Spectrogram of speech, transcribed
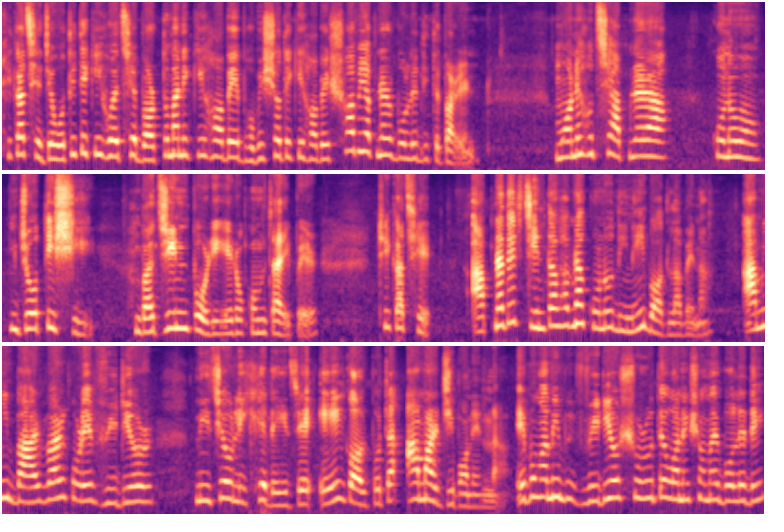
ঠিক আছে? যে অতীতে কি হয়েছে, বর্তমানে কি হবে, ভবিষ্যতে কি হবে, সবই আপনারা বলে দিতে পারেন। মনে হচ্ছে আপনারা কোনো জ্যোতিষী বা জিন জিনপরি এরকম টাইপের ঠিক আছে? আপনাদের চিন্তাভাবনা কোনো দিনেই বদলাবে না। আমি বারবার করে ভিডিওর নিচেও লিখে দেই যে এই গল্পটা আমার জীবনের না। এবং আমি ভিডিও শুরুতেও অনেক সময় বলে দিই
